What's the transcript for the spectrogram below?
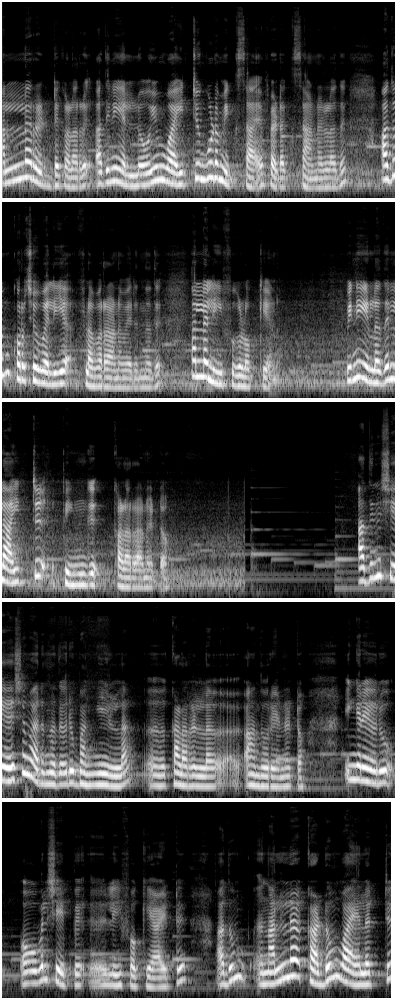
നല്ല റെഡ് കളറ് അതിന് യെല്ലോയും വൈറ്റും കൂടെ മിക്സായ ഫെഡക്സ് ആണുള്ളത്. അതും കുറച്ച് വലിയ ഫ്ലവറാണ് വരുന്നത്. നല്ല ലീഫുകളൊക്കെയാണ് പിന്നെയുള്ളത് ലൈറ്റ് പിങ്ക് കളറാണ് കേട്ടോ അതിനുശേഷം വരുന്നത് ഒരു ഭംഗിയുള്ള കളറുള്ള ആന്തൂറിയാണ് കേട്ടോ ഇങ്ങനെ ഒരു ഓവൽ ഷേപ്പ് ലീഫൊക്കെ ആയിട്ട് അതും നല്ല കടും വയലറ്റ്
